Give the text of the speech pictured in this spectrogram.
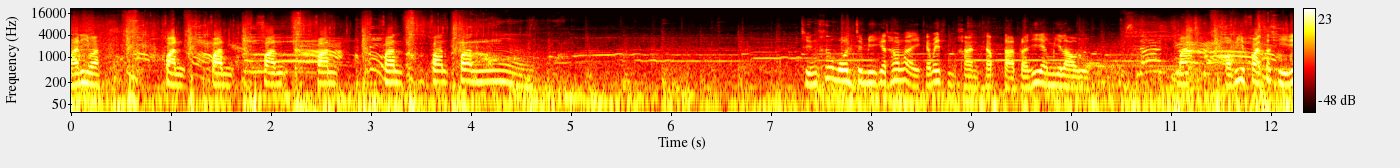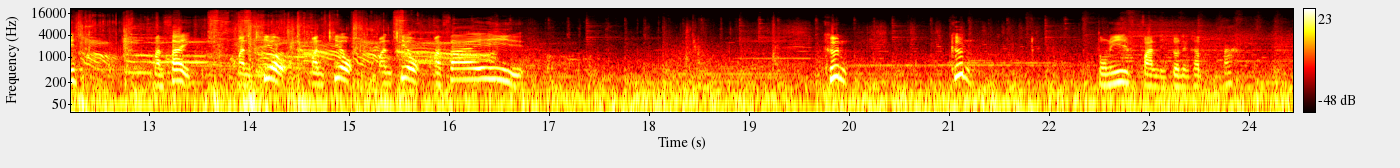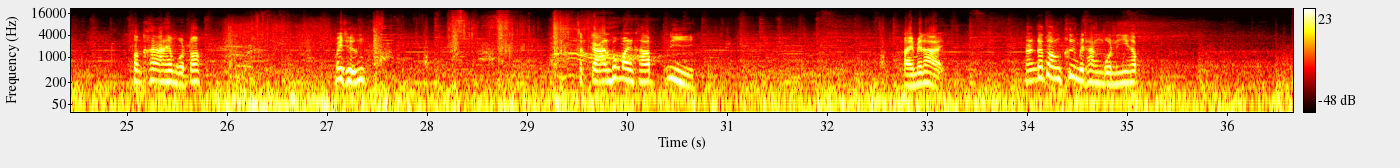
มาดิมา ฟัน ฟัน ฟัน ฟัน ฟัน ฟัน ฟัน ถึงข้างบนจะมีกันเท่าไหร่ก็ไม่สำคัญครับตราบใดที่ยังมีเราอยู่ มาขอพี่ฟันสักทีดิมันไส้มันเขี้ยว มันเขี้ยว มันเขี้ยวมันไส้ขึ้น ขึ้น ตรงนี้ฟันอีกตัวหนึ่งครับนะต้องฆ่าให้หมดเนาะไม่ถึงจัดการพวกมันครับ นี่ ไปไม่ได้งั้นก็ต้องขึ้นไปทางบนนี้ครับ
